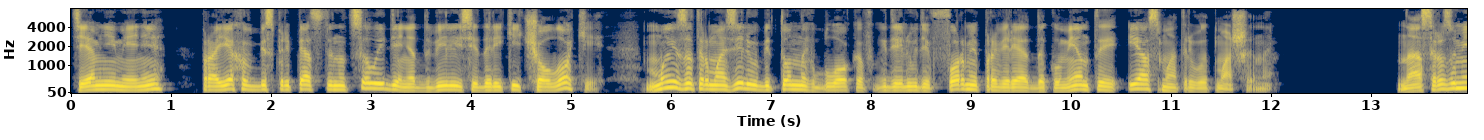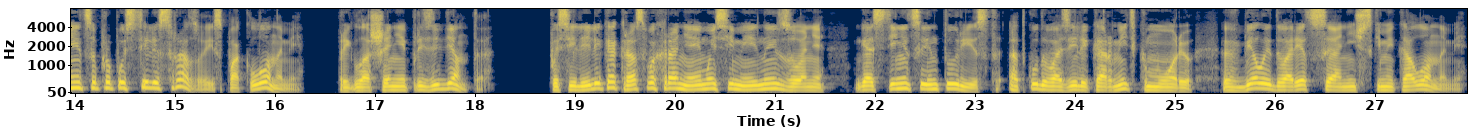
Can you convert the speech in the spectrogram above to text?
Тем не менее, проехав беспрепятственно целый день от Тбилиси до реки Чолоки, мы затормозили у бетонных блоков, где люди в форме проверяют документы и осматривают машины. Нас, разумеется, пропустили сразу и с поклонами. Приглашение президента. Поселили как раз в охраняемой семейной зоне — гостиница «Интурист», откуда возили кормить к морю, в Белый дворец с ионическими колоннами,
